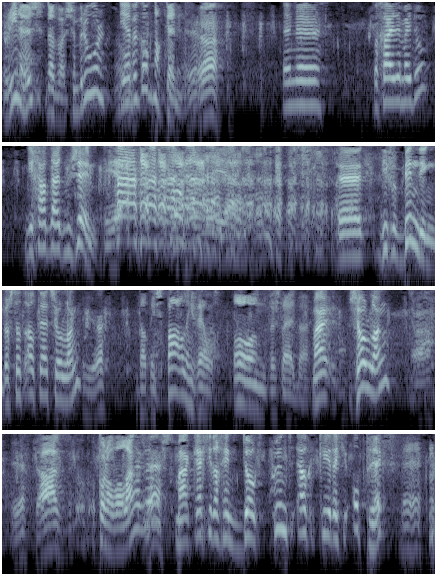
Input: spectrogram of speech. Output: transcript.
Rinus, dat was zijn broer. Die heb ik ook nog kend. Ja. En, eh, wat ga je ermee doen? Die gaat naar het museum. Ja. Eh, die verbinding, was dat altijd zo lang? Ja. Dat is palingvel. Onverslijtbaar. Maar zo lang? Ja, ja. Ja, het kon nog wel langer zelfs. Maar krijg je dan geen dood punt elke keer dat je optrekt? Eh,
